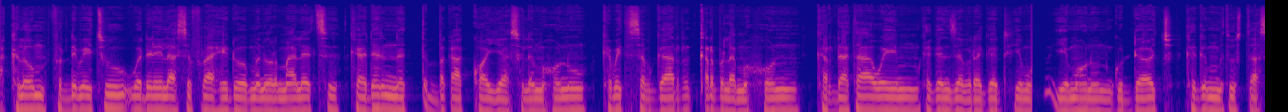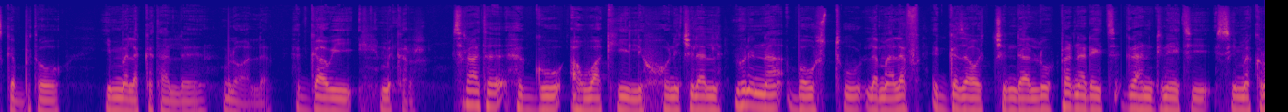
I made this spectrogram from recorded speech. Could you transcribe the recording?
አክለውም ፍርድ ቤቱ ወደ ሌላ ስፍራ ሄዶ መኖር ማለት ከደህንነት ጥበቃ አኳያ ስለመሆኑ ከቤተሰብ ጋር ቅርብ ለመሆን ከእርዳታ ወይም ከገንዘብ ረገድ የመሆኑን ጉዳዮች ከግምት ውስጥ አስገብቶ ይመለከታል ብለዋል። ሕጋዊ ምክር ስርዓተ ሕጉ አዋኪ ሊሆን ይችላል። ይሁንና በውስጡ ለማለፍ እገዛዎች እንዳሉ በርናዴት ግራንዲኔቲ ሲመክሩ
